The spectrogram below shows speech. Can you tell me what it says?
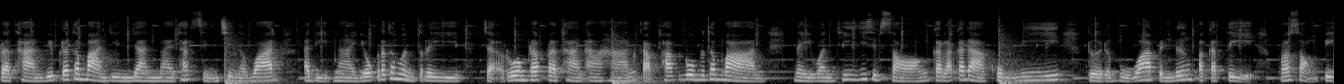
ประธานวิปรัฐบาลยืนยันนายทักษิณชินวัตรอดีตนายกรัฐมนตรี จะร่วมรับประทานอาหารกับพรรคร่วมรัฐบาล ในวันที่ 22 กรกฎาคมนี้ โดยระบุว่าเป็นเรื่องปกติ เพราะ 2 ปี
